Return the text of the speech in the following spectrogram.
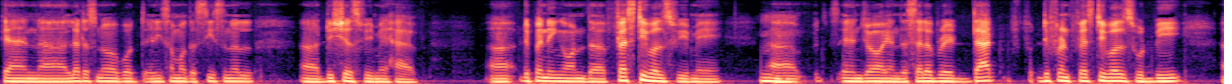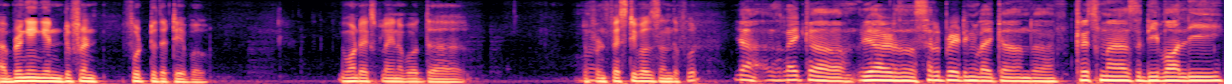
can uh, let us know about any some of the seasonal uh, dishes we may have, uh, depending on the festivals we may uh, enjoy and they celebrate. That f- different festivals would be uh, bringing in different food to the table. You want to explain about the different festivals and the food? Yeah, like uh, we are celebrating like the Christmas, Diwali,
